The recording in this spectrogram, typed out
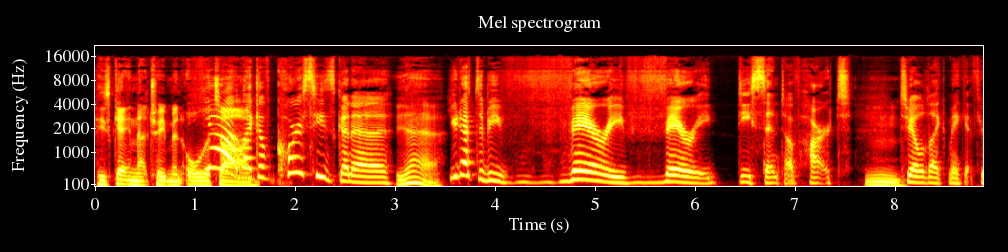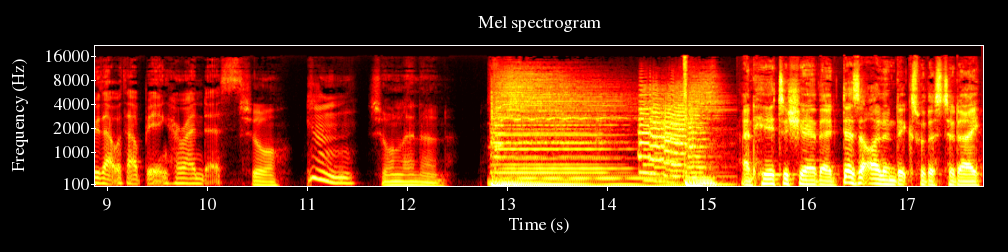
He's getting that treatment all the yeah, time. like of course he's gonna. yeah. You'd have to be very, very decent of heart Mm. to be able to like make it through that without being horrendous. Sure. Hmm. Sean Lennon. And here to share their Desert Island Dicks with us today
